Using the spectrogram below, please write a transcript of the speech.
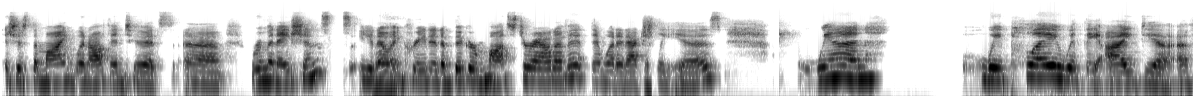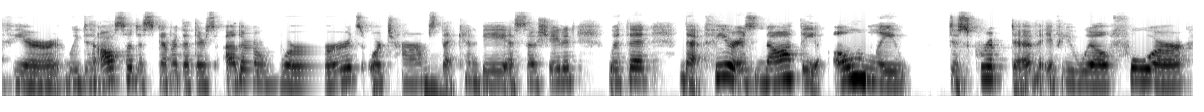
It's just the mind went off into its uh, ruminations you know right. and created a bigger monster out of it than what it actually is. When we play with the idea of fear. We also discovered that there's other words or terms mm. that can be associated with it. That fear is not the only descriptive, if you will, for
